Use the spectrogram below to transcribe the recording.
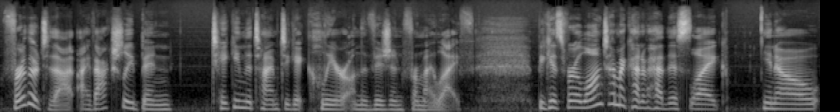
further to that, I've actually been taking the time to get clear on the vision for my life. Because for a long time, I kind of had this like, you know,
